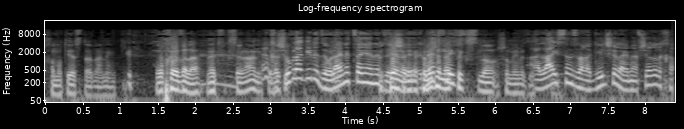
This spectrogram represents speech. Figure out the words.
חמותי עשתה ואני רוכב על הנטפליקס שלה. אני כן, מקווה חשוב להגיד את זה, אולי נציין את ש- זה. כן, אני מקווה שנטפליקס- שנטפליקס לא שומעים את זה. ה license הרגיל שלהם מאפשר לך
